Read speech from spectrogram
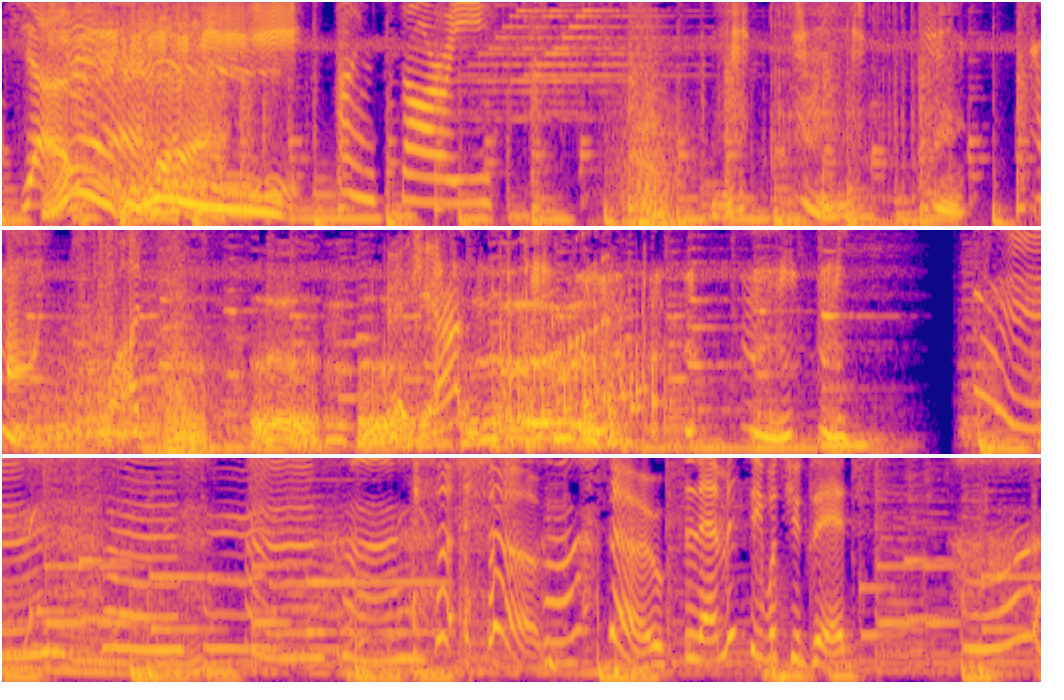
pizza. Yeah. Mm-hmm. I'm sorry. What? Again? so, let me see what you did. Huh?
